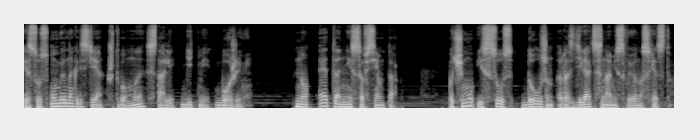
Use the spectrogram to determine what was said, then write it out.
Иисус умер на кресте, чтобы мы стали детьми Божьими. Но это не совсем так. Почему Иисус должен разделять с нами свое наследство?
